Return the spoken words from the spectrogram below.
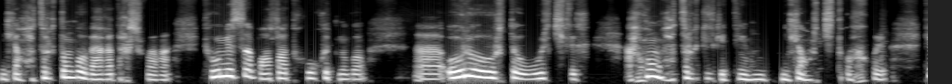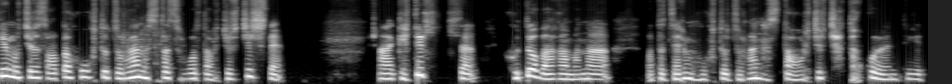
нэлээд хоцрогдонгүй байгаад ах шиг байгаа. Түүнээсээ болоод хүүхэд нөгөө өөрөө өөртөө үйлчлэх ахын хоцрогдол гэдэг юм нэлээд орчдөг байхгүй. Тийм учраас одоо хүүхдүүд 6 настай сургуульд орж ирж штэ. А гэтэл хөдөө байгаа манай одоо зарим хүүхдүүд 6 настай орж ирж чадахгүй байна. Тэгээд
